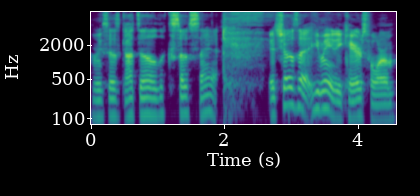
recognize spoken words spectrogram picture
when he says Godzilla looks so sad. It shows that humanity cares for him,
